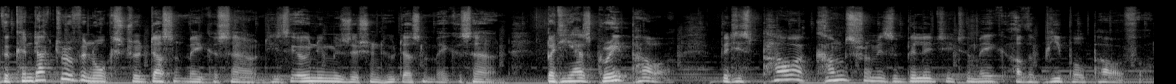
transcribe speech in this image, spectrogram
The conductor of an orchestra doesn't make a sound. He's the only musician who doesn't make a sound. But he has great power. But his power comes from his ability to make other people powerful.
